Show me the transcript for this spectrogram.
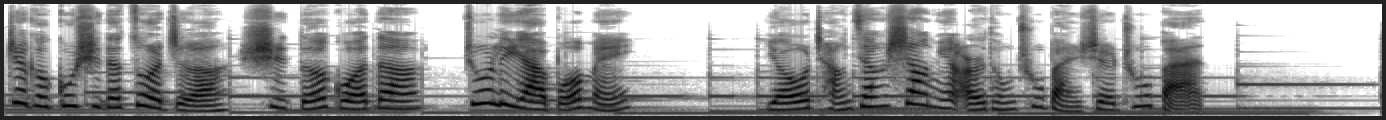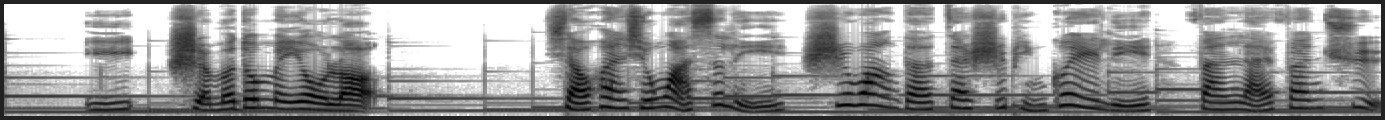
这个故事的作者是德国的茱莉亚·博梅，由长江少年儿童出版社出版。咦，什么都没有了！小浣熊瓦斯里失望地在食品柜里。翻来翻去，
